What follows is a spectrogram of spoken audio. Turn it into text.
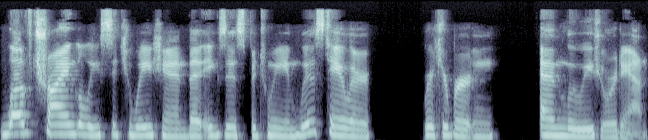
love triangle situation that exists between Liz Taylor, Richard Burton, and Louis Jourdan.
